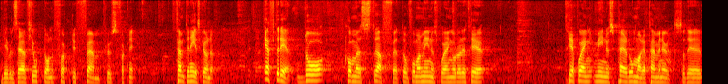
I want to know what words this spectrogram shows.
Det vill säga 14.45 plus 40, 59 sekunder. Efter det, då kommer straffet. Då får man minuspoäng och då är det tre, tre poäng minus per domare per minut. Så det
